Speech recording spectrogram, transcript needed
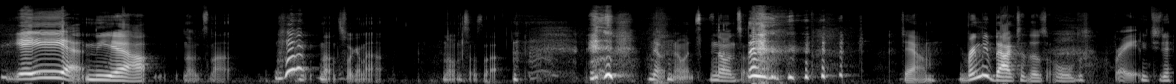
yeah. Yeah. No, it's not. no, it's fucking not. No one says that. No, no one's No one says that. Damn. Bring me back to those old right. YouTube.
